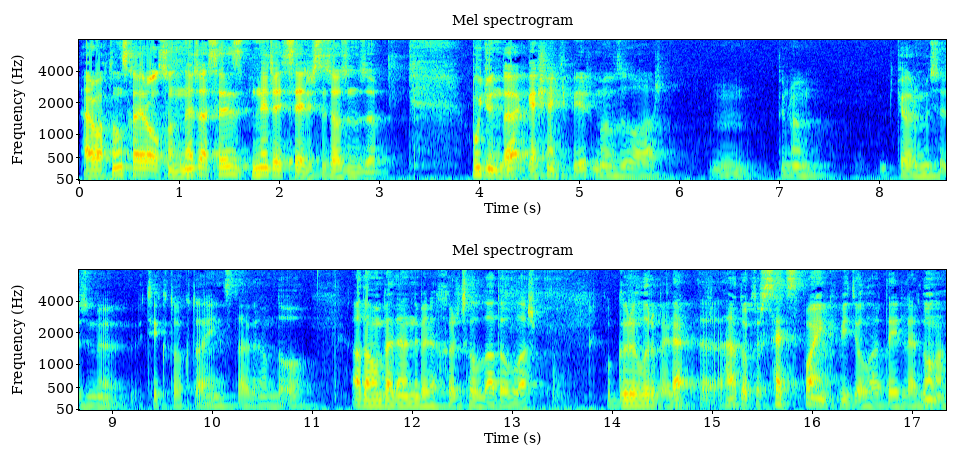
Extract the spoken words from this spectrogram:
Hər vaxtınız xeyir olsun. Necəsiz? Necə hiss edirsiniz özünüzü? Bu gün də qəşəng bir mövzu var. Hmm, bilmirəm görmüsünüzmü TikTokda, Instagramda o adamın bədənini belə xırçıldadırlar. O qırılır belə. Hə doktor, set spying videolar deyirlər də ona.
